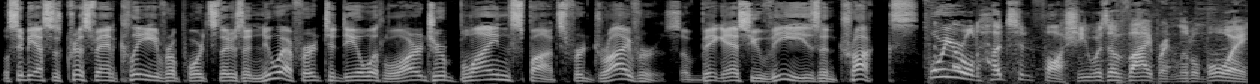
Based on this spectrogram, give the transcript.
Well, CBS's Chris Van Cleave reports there's a new effort to deal with larger blind spots for drivers of big SUVs and trucks. Four year old Hudson Foshee was a vibrant little boy,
